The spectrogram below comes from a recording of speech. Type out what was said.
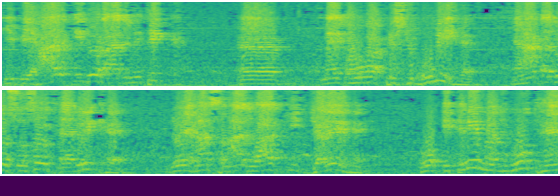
कि बिहार की जो राजनीतिक मैं कहूँगा पृष्ठभूमि है, यहाँ का जो सोशल फैब्रिक है, जो यहाँ समाजवाद की जड़ें हैं, वो इतनी मज़बूत हैं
